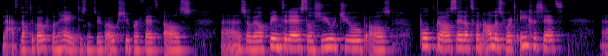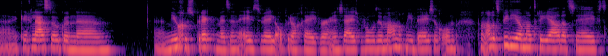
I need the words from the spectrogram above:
Laatst dacht ik ook van, hé, hey, het is natuurlijk ook super vet als uh, zowel Pinterest als YouTube als podcast, hè, dat van alles wordt ingezet. Uh, ik kreeg laatst ook een, uh, een, nieuw gesprek met een eventuele opdrachtgever. En zij is bijvoorbeeld helemaal nog niet bezig om van al het videomateriaal dat ze heeft,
